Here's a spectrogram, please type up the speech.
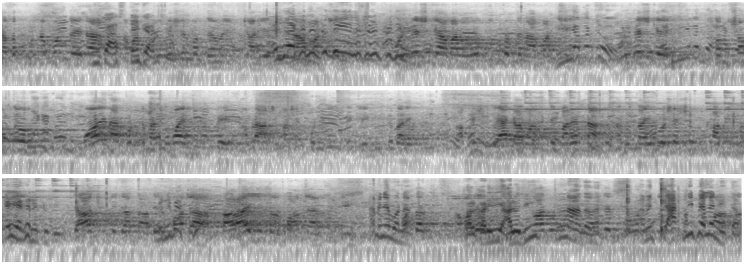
যতক্ষণ পর্যন্ত এটা কিন্তু আসতেই আমার যাচ্ছে। পরিবেশের মধ্যে আমি চালিয়ে এই না পারছি, দিন, এখানে একটু দিন। পরিবেশকে আমার অনুভব করতে না পারছি। পরিবেশকে সৎসঙ্গ ময় না করতে পারি সময় হবে। আমরা আশেপাশের পরিবেশ দেখলেই বুঝতে পারি। আপনি শুধু একা বাঁচতে পারেন না তাই বসে খাবি। দিন। যা ছুটে যা তাদের মজা তারাই তো বাঁচার আমি নেব না তরকারি দিয়ে আলু দিই? না দাদা আমি চাটনি পেলে নিতাম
